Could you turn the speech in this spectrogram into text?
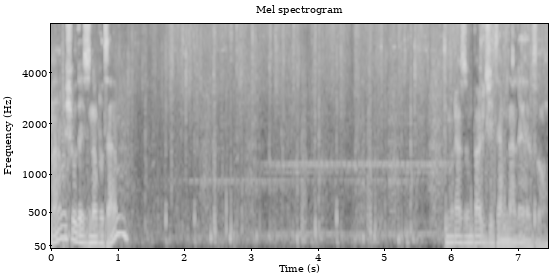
Mamy się udać znowu tam? Tym razem bardziej tam na lewo.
